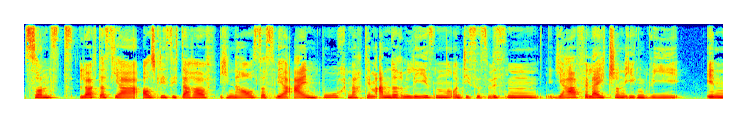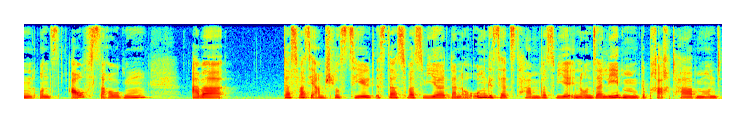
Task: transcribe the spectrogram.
sonst läuft das ja ausschließlich darauf hinaus, dass wir ein Buch nach dem anderen lesen und dieses Wissen ja vielleicht schon irgendwie in uns aufsaugen, aber das, was ja am Schluss zählt, ist das, was wir dann auch umgesetzt haben, was wir in unser Leben gebracht haben. Und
